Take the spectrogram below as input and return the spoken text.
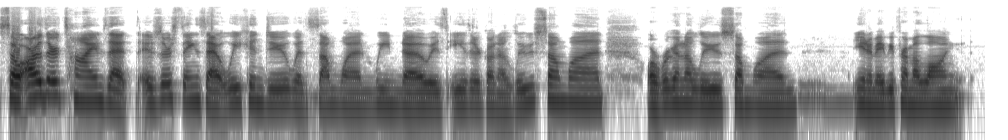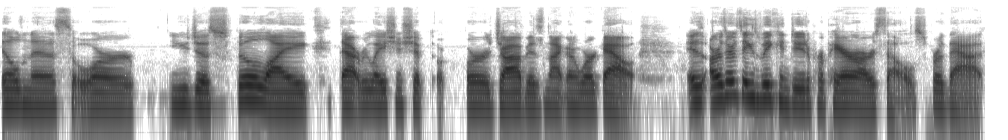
so are there times that is there things that we can do when someone we know is either going to lose someone or we're going to lose someone, mm. you know, maybe from a long illness or you just feel like that relationship or job is not going to work out. Is are there things we can do to prepare ourselves for that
